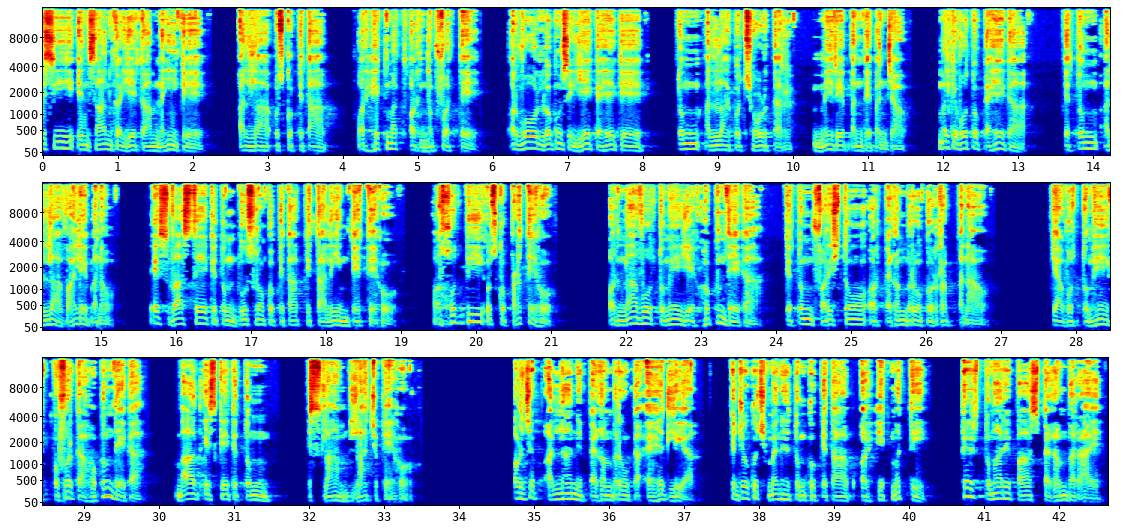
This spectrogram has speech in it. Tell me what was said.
کسی انسان کا یہ کام نہیں کہ اللہ اس کو کتاب اور حکمت اور نبوت دے، اور وہ لوگوں سے یہ کہے کہ تم اللہ کو چھوڑ کر میرے بندے بن جاؤ۔ بلکہ وہ تو کہے گا کہ تم اللہ والے بنو۔ اس واسطے کہ تم دوسروں کو کتاب کی تعلیم دیتے ہو اور خود بھی اس کو پڑھتے ہو۔ اور نہ وہ تمہیں یہ حکم دے گا کہ تم فرشتوں اور پیغمبروں کو رب بناؤ۔ کیا وہ تمہیں کفر کا حکم دے گا بعد اس کے کہ تم اسلام لا چکے ہو۔ اور جب اللہ نے پیغمبروں کا عہد لیا کہ جو کچھ میں نے تم کو کتاب اور حکمت دی، پھر تمہارے پاس پیغمبر آئے،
